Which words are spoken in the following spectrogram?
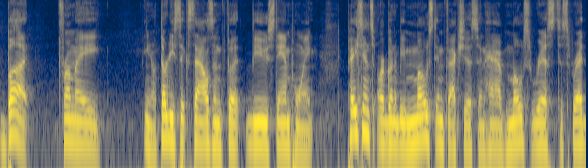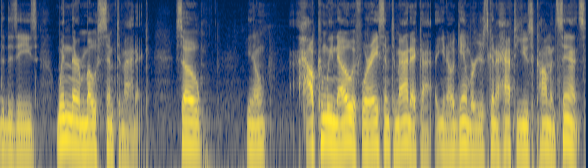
But from a you know 36,000 foot view standpoint, Patients are going to be most infectious and have most risk to spread the disease when they're most symptomatic. So, you know, how can we know if we're asymptomatic? I, you know, again, we're just going to have to use common sense.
